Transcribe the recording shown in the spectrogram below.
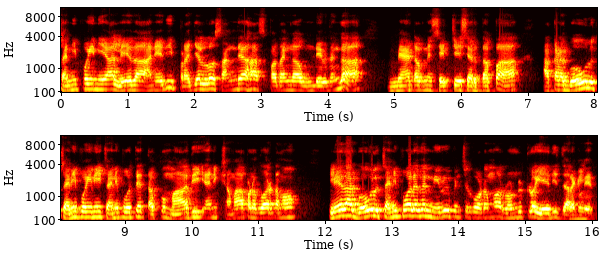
చనిపోయినాయా లేదా అనేది ప్రజల్లో సందేహాస్పదంగా ఉండే విధంగా మ్యాటర్ని సెట్ చేశారు తప్ప అక్కడ గోవులు చనిపోయినాయి చనిపోతే తప్పు మాది అని క్షమాపణ కోరటమో లేదా గోవులు చనిపోలేదని నిరూపించుకోవడమో రెండిట్లో ఏది జరగలేదు.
